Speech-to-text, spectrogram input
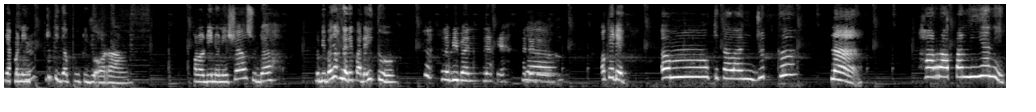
yang meninggal hmm. itu 37 orang. Kalau di Indonesia sudah lebih banyak daripada itu. Lebih banyak ya. Ada ya. Oke deh. Um, kita lanjut ke nah harapannya nih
